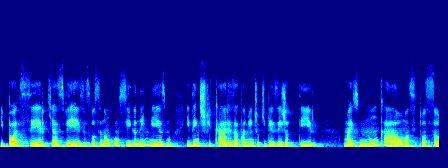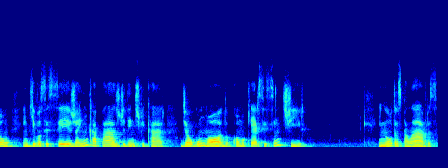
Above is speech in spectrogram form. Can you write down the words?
e pode ser que às vezes você não consiga nem mesmo identificar exatamente o que deseja ter, mas nunca há uma situação em que você seja incapaz de identificar de algum modo como quer se sentir. Em outras palavras,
